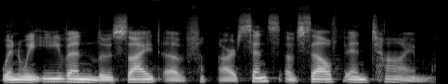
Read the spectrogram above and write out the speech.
When we even lose sight of our sense of self and time.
